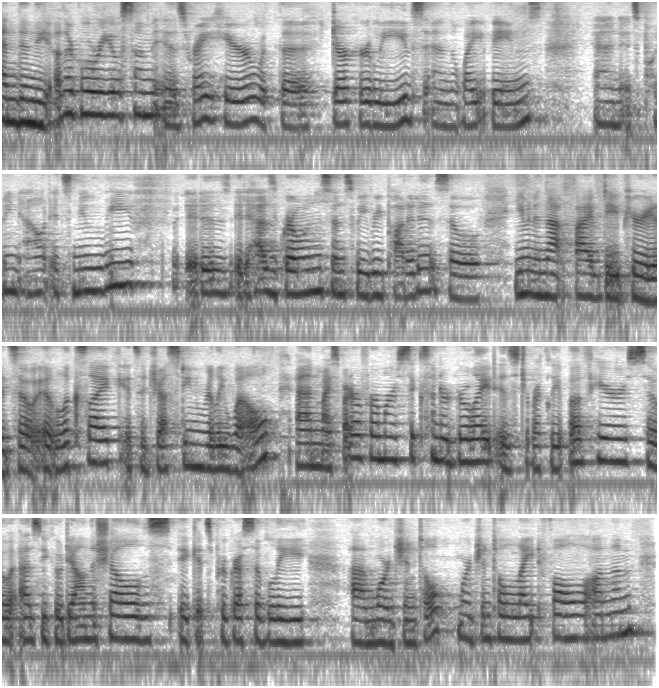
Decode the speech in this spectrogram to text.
And then the other gloriosum is right here with the darker leaves and the white veins and it's putting out its new leaf. It is it has grown since we repotted it, so even in that five day period. So it looks like it's adjusting really well. And my Spider Farmer 600 grow light is directly above here. So as you go down the shelves, it gets progressively uh, more gentle, more gentle light fall on them.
